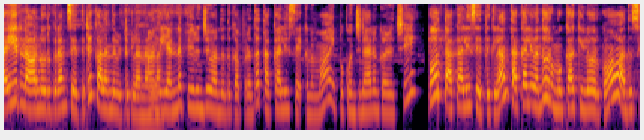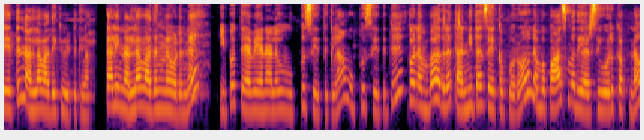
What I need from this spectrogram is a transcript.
தயிர் நானூறு கிராம் சேர்த்துட்டு கலந்து விட்டுக்கலாம் அந்த எண்ணெய் பிரிஞ்சு வந்ததுக்கு அப்புறம் தான் தக்காளி சேர்க்கணுமா? இப்போ கொஞ்ச நேரம் கழிச்சு இப்போ தக்காளி சேர்த்துக்கலாம். தக்காளி வந்து ஒரு முக்கால் கிலோ இருக்கும். அது சேர்த்து நல்லா வதக்கி விட்டுக்கலாம். தக்காளி நல்லா வதங்கின உடனே இப்போ தேவையான அளவு உப்பு சேர்த்துக்கலாம். உப்பு சேர்த்துட்டு இப்போ நம்ம அதில் தண்ணி தான் சேர்க்க போகிறோம் நம்ம பாஸ்மதி அரிசி ஒரு கப்னா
